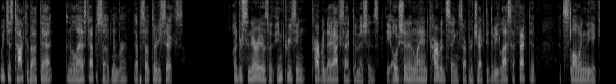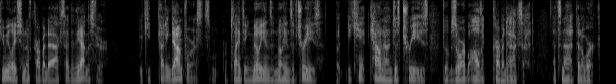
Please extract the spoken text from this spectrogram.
We just talked about that in the last episode, number episode 36. Under scenarios with increasing carbon dioxide emissions, the ocean and land carbon sinks are projected to be less effective at slowing the accumulation of carbon dioxide in the atmosphere. We keep cutting down forests. We're planting millions and millions of trees, but we can't count on just trees to absorb all the carbon dioxide. That's not going to work.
